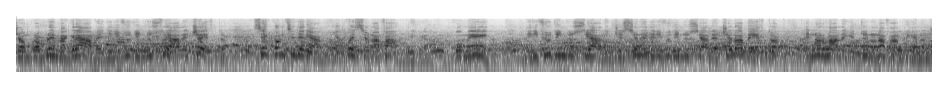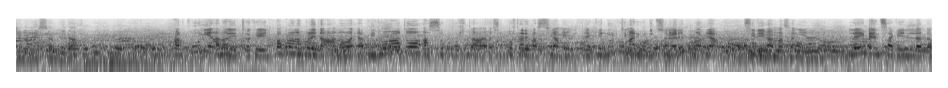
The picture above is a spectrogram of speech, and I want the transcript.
c'è un problema grave di rifiuti industriale, certo, se consideriamo che questa è una fabbrica come è di rifiuti industriali, gestione dei rifiuti industriali a cielo aperto, è normale che tu in una fabbrica non ci dovresti abitare. Alcuni hanno detto che il popolo napoletano è abituato a sopportare, a sopportare passivamente e che l'ultima rivoluzione vera e propria si deve a Masaniello. Lei pensa che il, da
